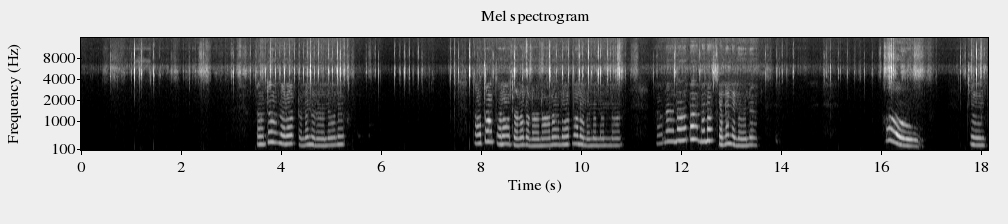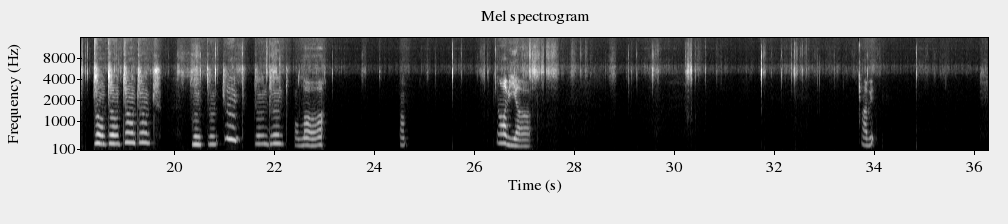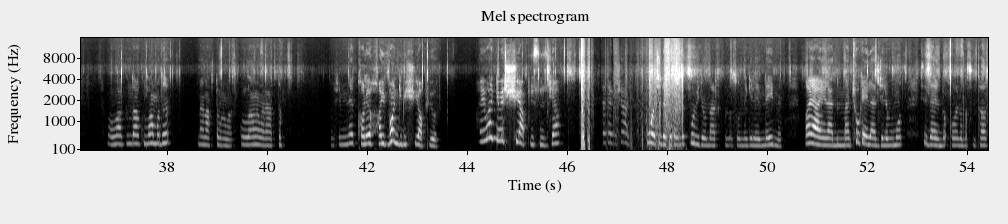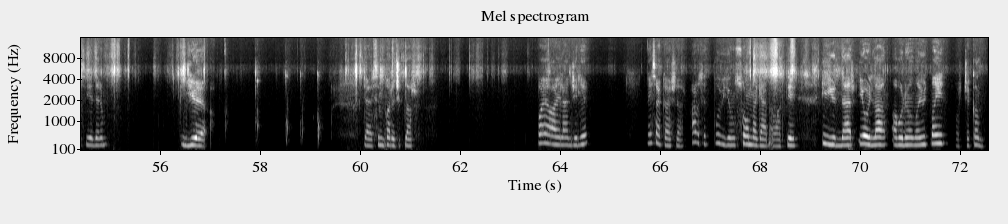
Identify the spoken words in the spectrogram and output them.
Allah. Abi ya. Abi. O hakkını daha kullanmadı. Ben attım ama. Kullanamadan attım. Şimdi kale hayvan gibi şey yapıyor. Hayvan gibi şey yapıyorsunuz ya. Evet arkadaşlar bu açıda kazandık. Bu videonun artık burada sonuna gelelim değil mi? Bayağı eğlendim ben. Çok eğlenceli bu mod. Sizlerin de oynamasını tavsiye ederim. Yeah. Gelsin paracıklar. Bayağı eğlenceli. Neyse arkadaşlar artık bu videonun sonuna gelme vakti. İyi günler, iyi oyunlar. Abone olmayı unutmayın. Hoşçakalın.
